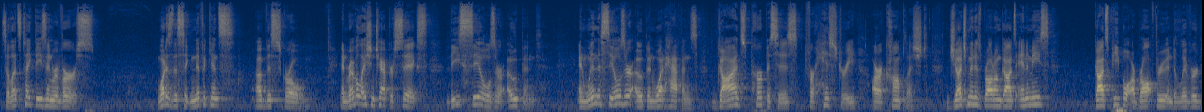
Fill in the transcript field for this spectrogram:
So let's take these in reverse. What is the significance of this scroll? In Revelation chapter 6, these seals are opened. And when the seals are opened, what happens? God's purposes for history are accomplished. Judgment is brought on God's enemies. God's people are brought through and delivered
